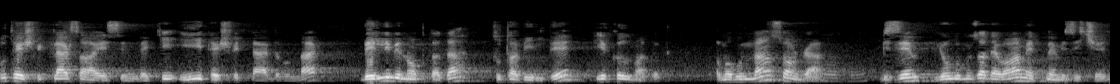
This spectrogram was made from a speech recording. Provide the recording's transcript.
bu teşvikler sayesindeki iyi teşviklerdi bunlar belli bir noktada tutabildi, yıkılmadık. Ama bundan sonra bizim yolumuza devam etmemiz için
